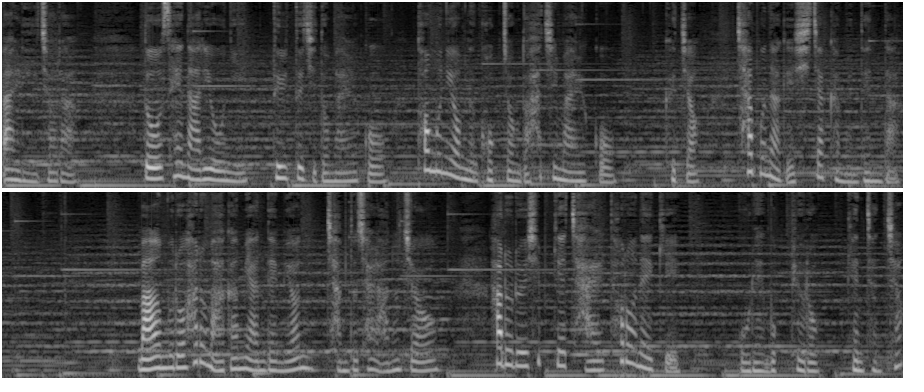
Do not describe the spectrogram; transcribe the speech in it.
빨리 잊어라. 또 새 날이 오니 들뜨지도 말고 터무니없는 걱정도 하지 말고 그저 차분하게 시작하면 된다. 마음으로 하루 마감이 안 되면 잠도 잘 안 오죠. 하루를 쉽게 잘 털어내기 올해 목표로 괜찮죠?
